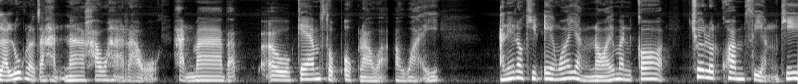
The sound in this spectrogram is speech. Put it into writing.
แล้วลูกเราจะหันหน้าเข้าหาเรา หันมาแบบเอาแก้มซบอกเราอะเอาไว้ อันนี้เราคิดเองว่าอย่างน้อยมันก็ช่วยลดความเสี่ยงที่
